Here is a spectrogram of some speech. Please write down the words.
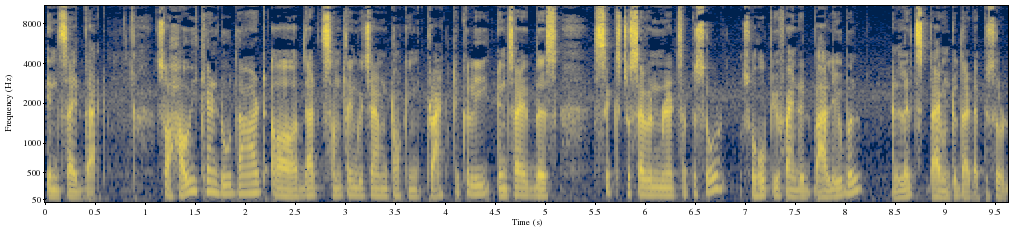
inside that so how we can do that uh, that's something which i'm talking practically inside this six to seven minutes episode so hope you find it valuable and let's dive into that episode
